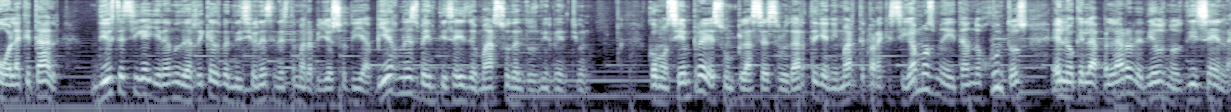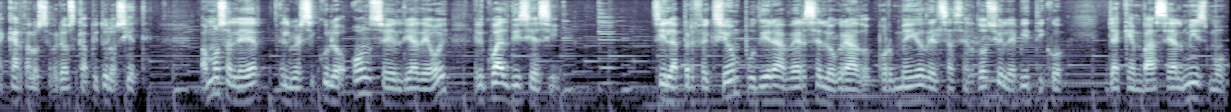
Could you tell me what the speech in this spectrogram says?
Hola, ¿qué tal? Dios te siga llenando de ricas bendiciones en este maravilloso día, viernes 26 de marzo del 2021. Como siempre, es un placer saludarte y animarte para que sigamos meditando juntos en lo que la palabra de Dios nos dice en la carta a los Hebreos capítulo 7. Vamos a leer el versículo 11 el día de hoy, el cual dice así. Si la perfección pudiera haberse logrado por medio del sacerdocio levítico, ya que en base al mismo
